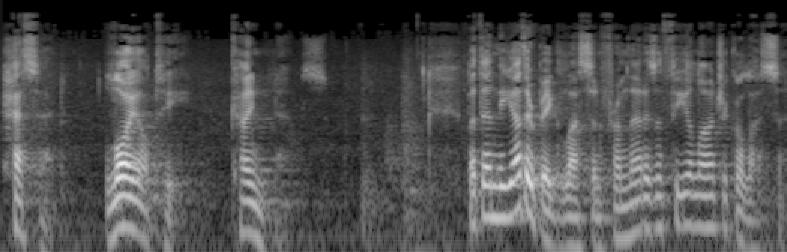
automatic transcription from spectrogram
hesed, loyalty, kindness? But then the other big lesson from that is a theological lesson.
